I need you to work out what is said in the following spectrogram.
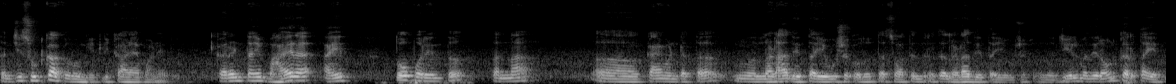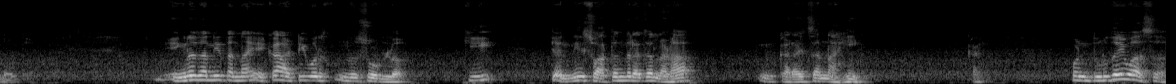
त्यांची सुटका करून घेतली काळ्या पाण्यातून. कारण ते बाहेर आहेत तोपर्यंत त्यांना काय म्हणतात तर, लढा देता येऊ शकत होता स्वातंत्र्याचा लढा देता येऊ शकत होता. जेलमध्ये राहून करता येत नव्हतं. इंग्रजांनी त्यांना एका अटीवर सोडलं की त्यांनी स्वातंत्र्याचा लढा करायचा नाही. काय? पण दुर्दैव असं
